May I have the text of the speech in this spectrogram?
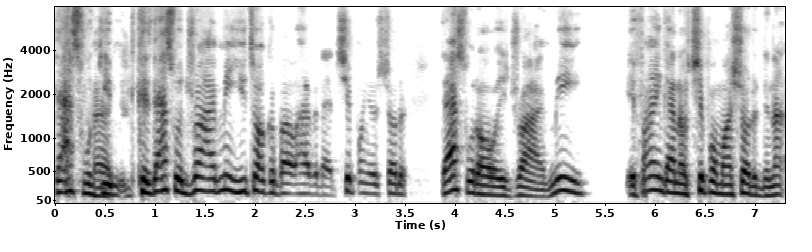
That's what get me because that's what drive me. You talk about having that chip on your shoulder. That's what always drive me. If I ain't got no chip on my shoulder, then I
